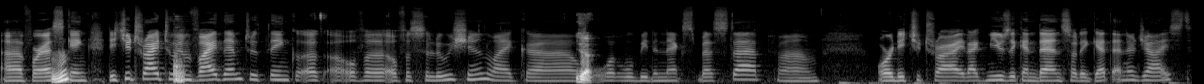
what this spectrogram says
uh, for mm-hmm. asking. Mm-hmm. Did you try to invite them to think of, of a of a solution, like uh, yeah. what will be the next best step, um, or did you try like music and dance so they get energized?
